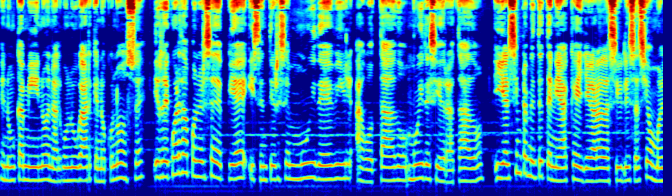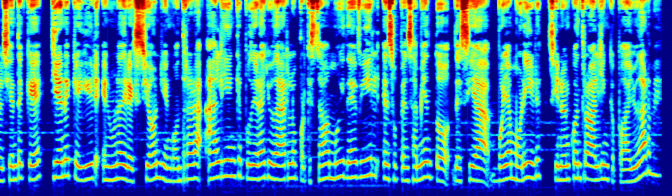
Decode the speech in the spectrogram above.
en un camino, en algún lugar que no conoce, y recuerda ponerse de pie y sentirse muy débil, agotado, muy deshidratado, y él simplemente tenía que llegar a la civilización, bueno, él siente que tiene que ir en una dirección y encontrar a alguien que pudiera ayudarlo porque estaba muy débil en su pensamiento, decía, voy a morir si no encuentro a alguien que pueda ayudarme.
